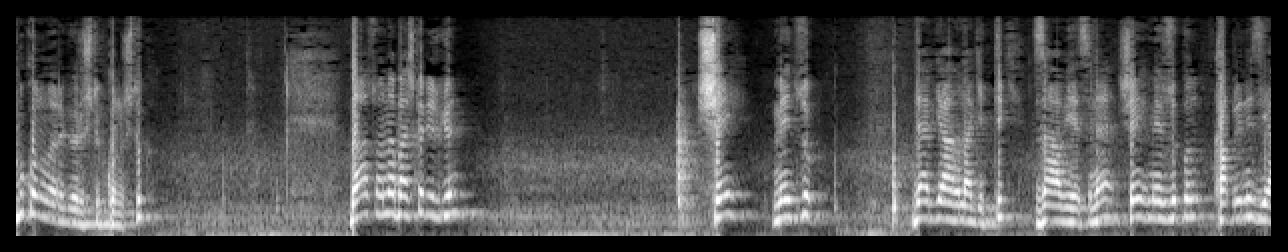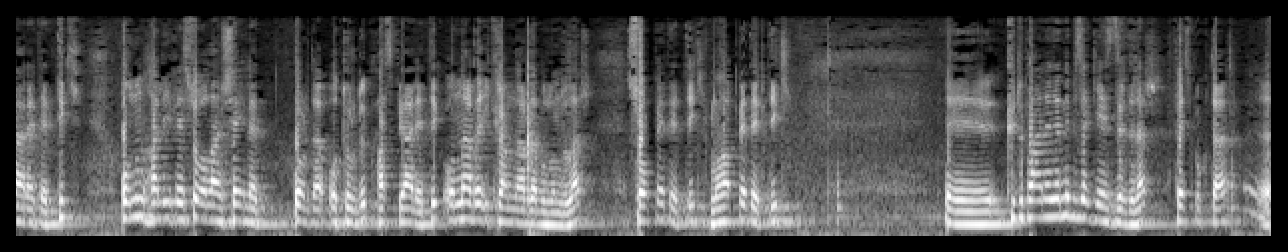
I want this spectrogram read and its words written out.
Bu konuları görüştük, konuştuk. Daha sonra başka bir gün Şeyh Meczup dergahına gittik, zaviyesine. Şeyh Meczup'un kabrini ziyaret ettik. Onun halifesi olan şeyhle orada oturduk, hasbihal ettik. Onlar da ikramlarda bulundular. Sohbet ettik, muhabbet ettik. Ee, kütüphanelerini bize gezdirdiler. Facebook'ta e,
